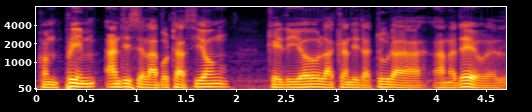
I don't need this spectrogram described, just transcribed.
con Prim antes de la votación que dio la candidatura a Amadeo, el,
